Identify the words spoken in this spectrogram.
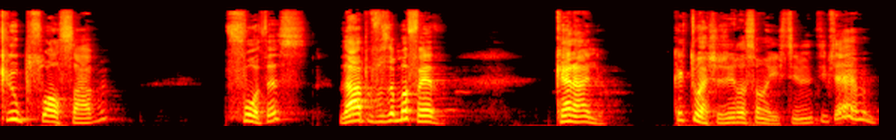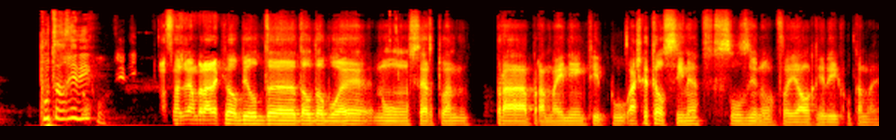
que o pessoal sabe, Foda-se. Dá para fazer uma Fed. Caralho. O que é que tu achas em relação a isto? Tipo, é puta de ridículo. Faz lembrar aquele build da, da WWE num certo ano para, para a Mania em tipo, acho que até o Cena se lesionou, foi algo ridículo também.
